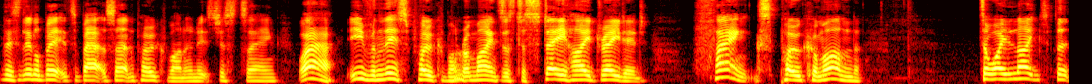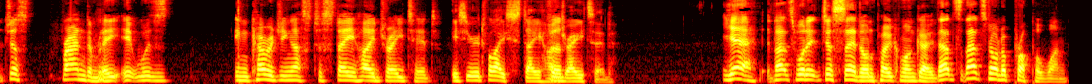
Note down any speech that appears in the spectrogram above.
this little bit. It's about a certain Pokemon, and it's just saying, "Wow, even this Pokemon reminds us to stay hydrated." Thanks, Pokemon. So I liked that. Just randomly, it was encouraging us to stay hydrated. Is your advice stay hydrated? Yeah, that's what it just said on Pokemon Go. That's that's not a proper one.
